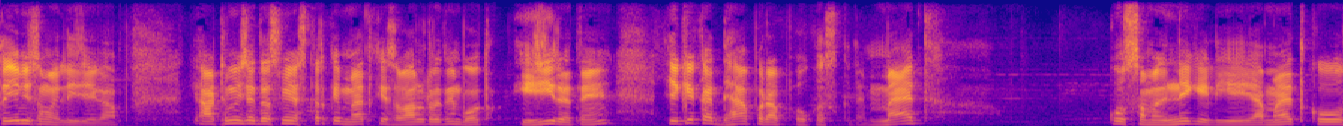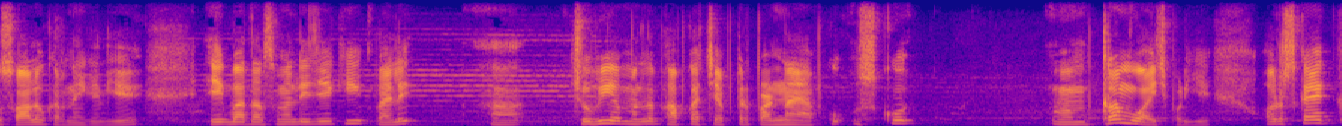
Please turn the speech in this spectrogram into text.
तो ये भी समझ लीजिएगा आप। आठवीं से दसवीं स्तर के मैथ के सवाल रहते हैं, बहुत ईजी रहते हैं। एक एक अध्याय पर आप फोकस करें। मैथ को समझने के लिए या मैथ को सॉल्व करने के लिए, एक बात आप समझ लीजिए कि पहले जो भी मतलब आपका चैप्टर पढ़ना है आपको, उसको क्रम वाइज पढ़िए और उसका एक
